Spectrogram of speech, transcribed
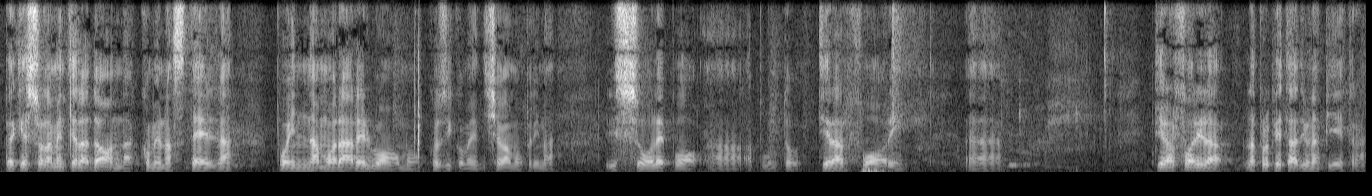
perché solamente la donna, come una stella, può innamorare l'uomo, così come dicevamo prima, il sole può uh, appunto tirar fuori, uh, tirar fuori la, la proprietà di una pietra.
